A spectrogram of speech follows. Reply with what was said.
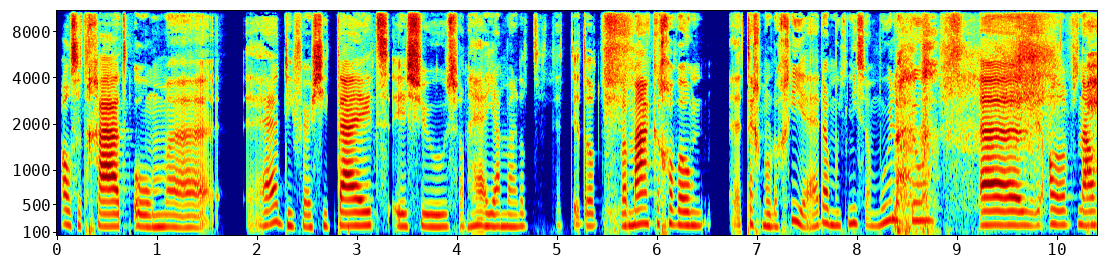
als het gaat om hè, diversiteit, issues. Van hè, ja, maar dat, dat, dat, we maken gewoon eh, technologieën. Hè, dat moet je niet zo moeilijk doen. Eh, of nou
